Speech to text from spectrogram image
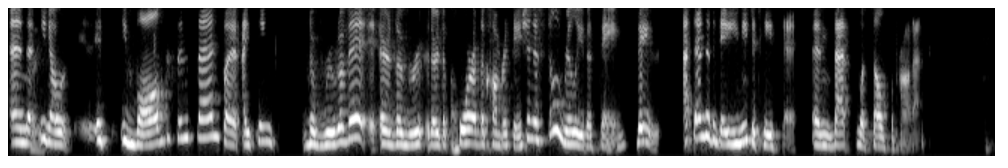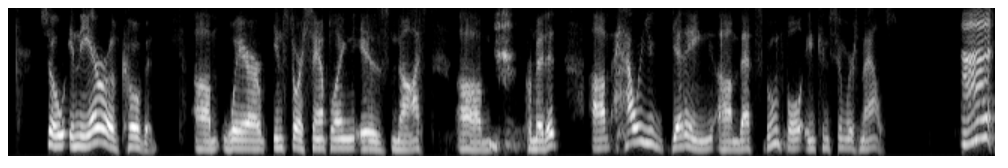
and right. you know it's evolved since then but i think the root of it or the root or the core of the conversation is still really the same they at the end of the day you need to taste it and that's what sells the product so, in the era of COVID, um, where in store sampling is not um, permitted, um, how are you getting um, that spoonful in consumers' mouths? That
